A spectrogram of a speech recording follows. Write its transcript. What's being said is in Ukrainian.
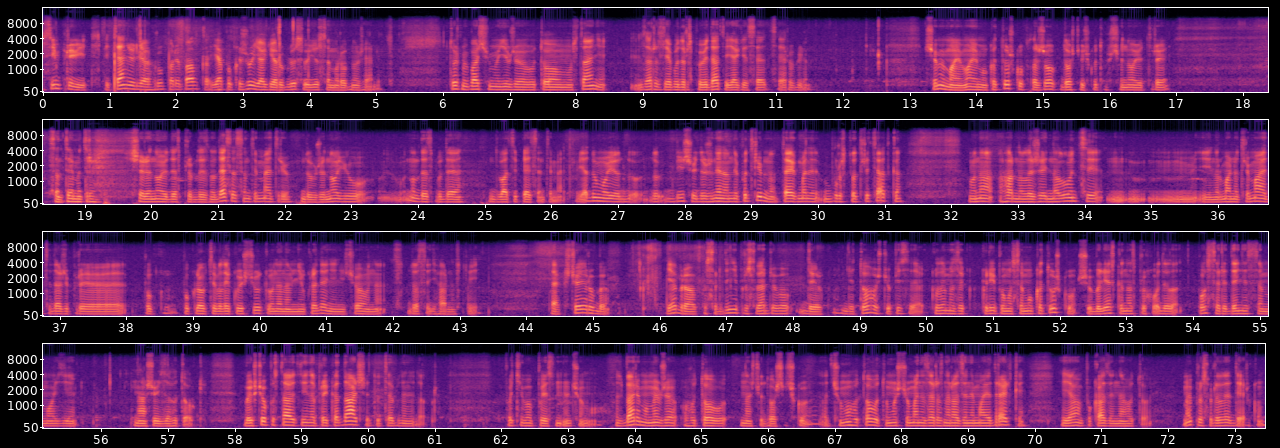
Усім привіт! Спеціально для групи Рибалка я покажу, як я роблю свою саморобну жерлицю. Тож ми бачимо її вже в готовому стані. Зараз я буду розповідати, як я все це роблю. Що ми маємо? Маємо катушку, флажок, дощечку товщиною 3 см, шириною десь приблизно 10 см, довжиною ну, десь буде 25 см. Я думаю, до, до більшої довжини нам не потрібно, так як в мене бур 130 вона гарно лежить на лунці і нормально тримається, навіть при покльовці великої щуки вона нам не вкраде, ні нічого, вона досить гарно стоїть. Так, що я робив? Я брав посередині просвердлював дирку для того, щоб після, коли ми закріпимо саму катушку, щоб леска у нас проходила посередині самої нашої заготовки. Бо якщо поставити її, наприклад, далі, то це буде недобре. Потім вам чому. Ось беремо ми вже готову нашу дошечку. А чому готову? Тому що в мене зараз наразі немає дрельки, і я вам показую на готові. Ми просверлили дирку.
